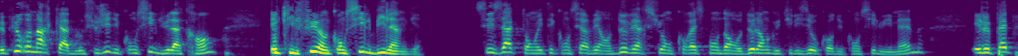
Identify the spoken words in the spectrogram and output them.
le plus remarquable au sujet du concile du Latran est qu'il fut un concile bilingue. Ces actes ont été conservés en deux versions correspondant aux deux langues utilisées au cours du concile lui-même, et le, pape,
